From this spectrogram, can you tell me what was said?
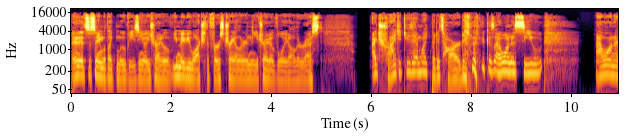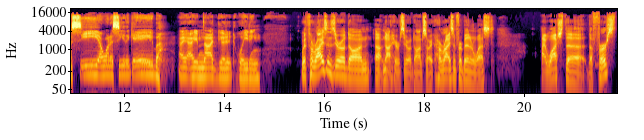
And it's the same with like movies. You know, you try to you maybe watch the first trailer and then you try to avoid all the rest. I try to do that, Mike, but it's hard because I want to see. I want to see. I want to see the game. I, I am not good at waiting. With Horizon Zero Dawn, uh, not here Zero Dawn, I'm sorry, Horizon Forbidden West. I watched the the first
